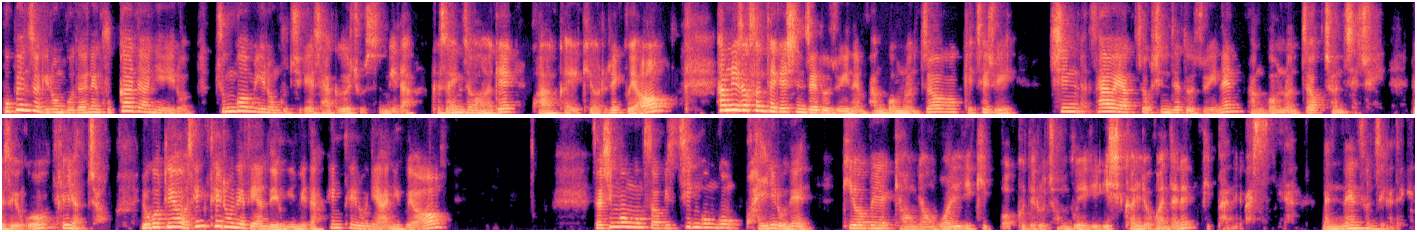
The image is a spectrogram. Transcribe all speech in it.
보편적 이론보다는 국가 단위의 이론, 중범위 이론 구축에 자극을 줬습니다. 그래서 행정학의 과학화에 기여를 했고요. 합리적 선택의 신제도주의는 방법론적 개체주의, 신, 사회학적 신제도주의는 방법론적 전체주의. 그래서 이거 틀렸죠. 이것도요, 생태론에 대한 내용입니다. 행태론이 아니고요. 자, 신공공 서비스, 신공공 관리론은 기업의 경영 원리, 기법 그대로 정부에게 이식하려고 한다는 비판을 받습니다. 맞는 선지가 되겠다.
